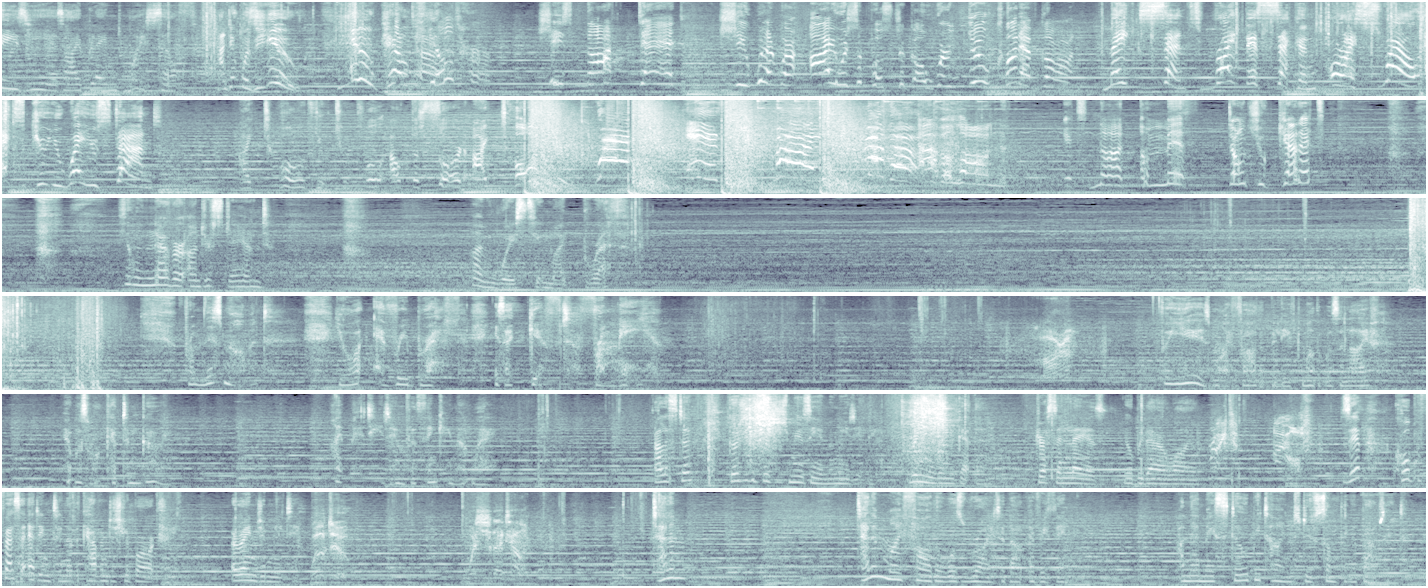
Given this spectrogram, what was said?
these years I blamed myself, and it was you! You killed her! Killed her! She's not dead! She went where I was supposed to go, where you could have gone! Makes sense right this second, or I swear I'll execute you where you stand! I told you to pull out the sword. I told you! Where is my mother? Avalon! It's not a myth. Don't you get it? You'll never understand. I'm wasting my breath. From this moment, your every breath is a gift from me. Lara? For years, my father believed Mother was alive. It was what kept him going. Him for thinking that way. Alistair, go to the British Museum immediately. Ring me when you get there. Dress in layers. You'll be there a while. Right. I'm off. Zip, call Professor Eddington at the Cavendish Laboratory. Arrange a meeting. Will do. What should I tell him? Tell him. Tell him my father was right about everything. And there may still be time to do something about it.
